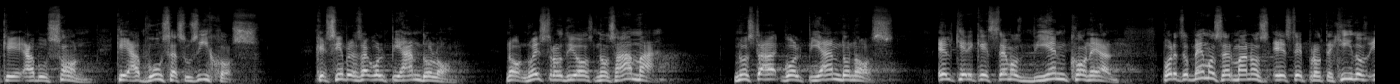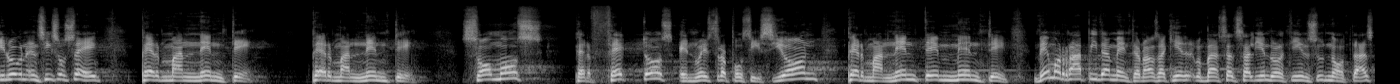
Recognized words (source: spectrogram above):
que abusón, que abusa a sus hijos, que siempre está golpeándolo. No, nuestro Dios nos ama, no está golpeándonos. Él quiere que estemos bien con Él. Por eso vemos, hermanos, este, protegidos y luego en inciso C, permanente, permanente. Somos perfectos en nuestra posición permanentemente. Vemos rápidamente, hermanos, aquí va a estar saliendo aquí en sus notas,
